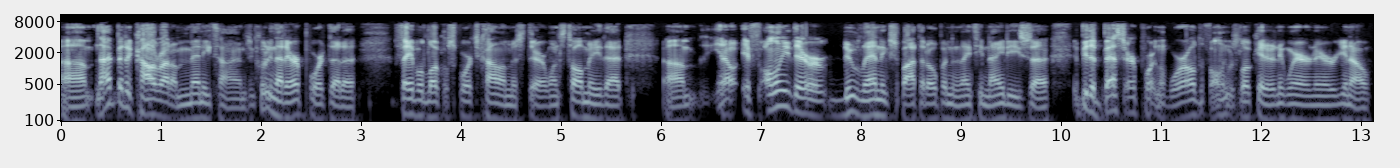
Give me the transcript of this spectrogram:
Um, I've been to Colorado many times, including that airport that a fabled local sports columnist there once told me that, um, you know, if only their new landing spot that opened in the 1990s, uh, it'd be the best airport in the world if only it was located anywhere near, you know,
